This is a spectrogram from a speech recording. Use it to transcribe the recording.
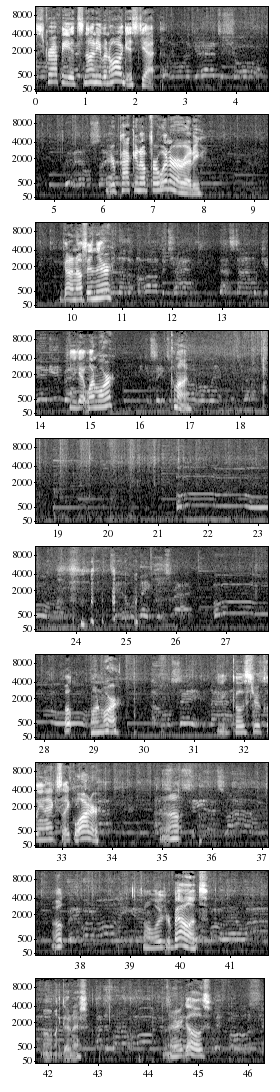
Scrappy, it's not even August yet. You're packing up for winter already. You got enough in there? Can you get one more? Come on. oh, one more. Goes through Kleenex like water. Oh. Oh. Don't lose your balance. Oh my goodness. There he goes.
